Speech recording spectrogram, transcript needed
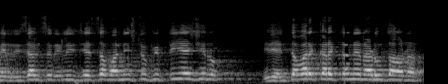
మీరు రిజల్ట్స్ రిలీజ్ చేస్తే వన్ ఇస్ టు ఫిఫ్టీ చేసిరు ఇది ఎంతవరకు కరెక్ట్ అని నేను అడుగుతా ఉన్నాను.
